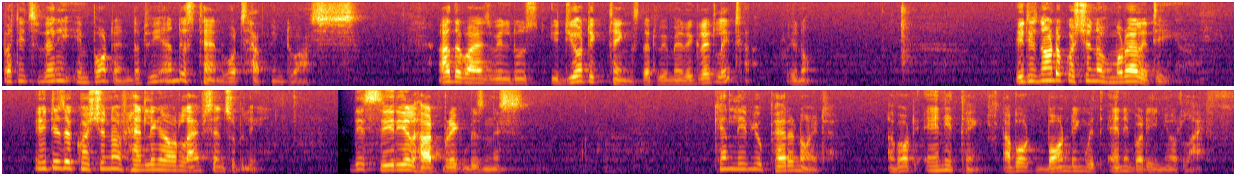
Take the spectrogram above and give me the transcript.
But it's very important that we understand what's happening to us. Otherwise, we'll do idiotic things that we may regret later, you know. It is not a question of morality, it is a question of handling our life sensibly. This serial heartbreak business can leave you paranoid about anything, about bonding with anybody in your life.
